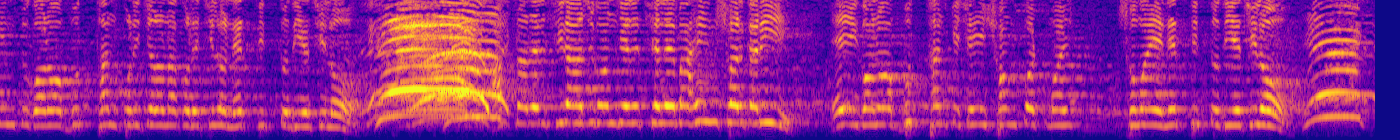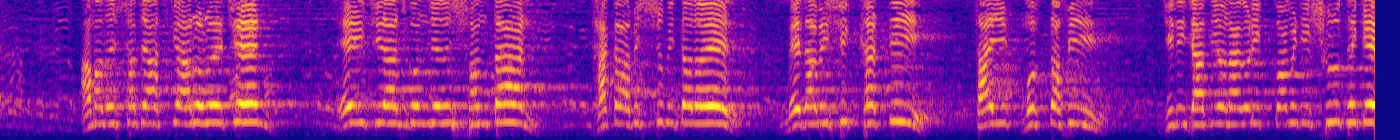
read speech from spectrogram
কিন্তু গণ অভ্যুত্থান পরিচালনা করেছিল, নেতৃত্ব দিয়েছিল। আপনাদের সিরাজগঞ্জের ছেলে মাহিন সরকারি এই গণ অভ্যুত্থানকে সেই সংকটময় সময়ে নেতৃত্ব দিয়েছিল। আমাদের সাথে আজকে আরও রয়েছেন এই সিরাজগঞ্জের সন্তান ঢাকা বিশ্ববিদ্যালয়ের মেধাবী শিক্ষার্থী সাইফ মোস্তাফিজ যিনি জাতীয় নাগরিক কমিটির শুরু থেকে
